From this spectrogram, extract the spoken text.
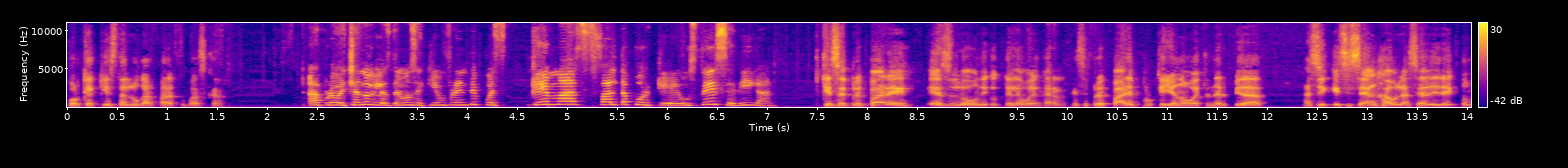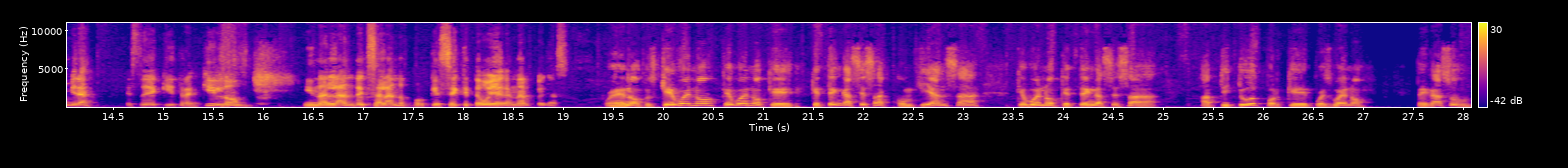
porque aquí está el lugar para tu máscara aprovechando que los tenemos aquí enfrente, pues, ¿qué más falta porque ustedes se digan? Que se prepare, es lo único que le voy a encargar, que se prepare porque yo no voy a tener piedad. Así que si sea en jaula, sea directo, mira, estoy aquí tranquilo, inhalando, exhalando porque sé que te voy a ganar, Pegaso. Bueno, pues qué bueno, qué bueno que, que tengas esa confianza, qué bueno que tengas esa aptitud porque, pues bueno, Pegaso,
